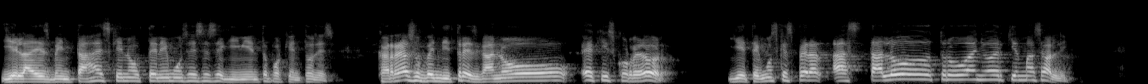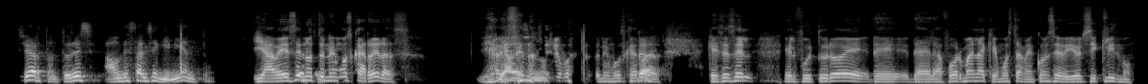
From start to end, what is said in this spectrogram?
Y la desventaja es que no tenemos ese seguimiento, porque entonces carrera sub-23, ganó X corredor y tenemos que esperar hasta el otro año a ver quién más sale. ¿Cierto? Entonces, ¿a dónde está el seguimiento? Y a veces no tenemos carreras. Y a, veces, no, Tenemos, carreras. Que ese es el, el futuro de, de, de, la forma en la que hemos también concebido el ciclismo.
